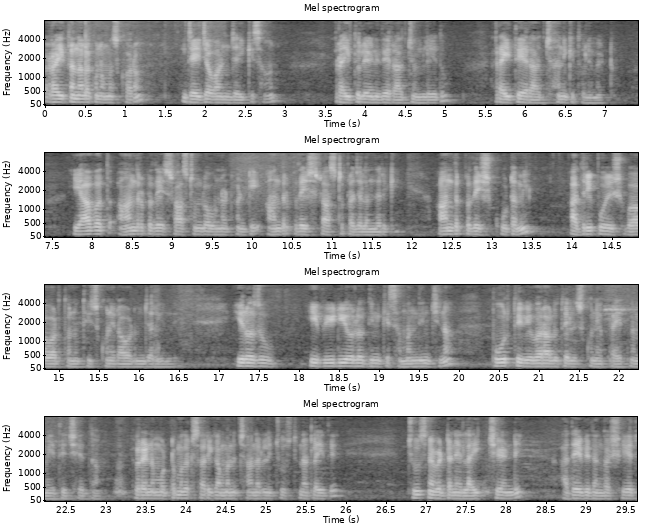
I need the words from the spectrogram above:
రైతన్నలకు నమస్కారం. జై జవాన్ జై కిసాన్. రైతు లేనిదే రాజ్యం లేదు. రైతే రాజ్యానికి తొలిమెట్టు. యావత్ ఆంధ్రప్రదేశ్ రాష్ట్రంలో ఉన్నటువంటి ఆంధ్రప్రదేశ్ రాష్ట్ర ప్రజలందరికీ ఆంధ్రప్రదేశ్ కూటమి అదిరిపోయే శుభవార్తను తీసుకొని రావడం జరిగింది. ఈరోజు ఈ వీడియోలో దీనికి సంబంధించిన పూర్తి వివరాలు తెలుసుకునే ప్రయత్నం అయితే చేద్దాం. ఎవరైనా మొట్టమొదటిసారిగా మన ఛానల్ని చూస్తున్నట్లయితే చూసిన వెంటనే లైక్ చేయండి. అదేవిధంగా షేర్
